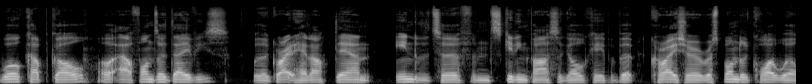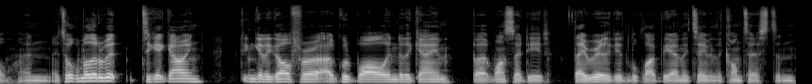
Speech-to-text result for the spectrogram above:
World Cup goal. Or Alfonso Davies with a great header down into the turf and skidding past the goalkeeper. But Croatia responded quite well, and it took them a little bit to get going. Didn't get a goal for a good while into the game, but once they did, they really did look like the only team in the contest. And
